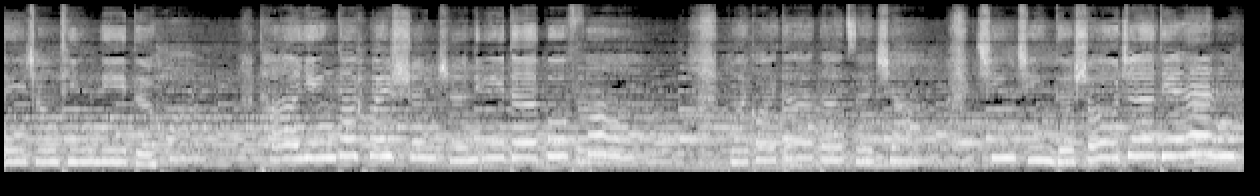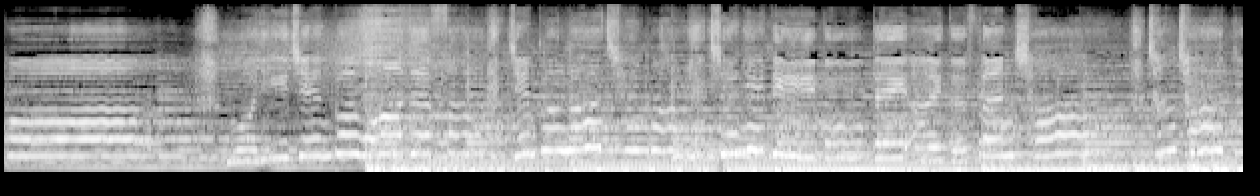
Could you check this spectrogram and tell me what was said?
非常听你的话，他应该会顺着你的步伐，乖乖的待在家，静静的守着电话。我已剪断我的发，剪断了牵挂，剪一地不被爱的分岔，长长短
